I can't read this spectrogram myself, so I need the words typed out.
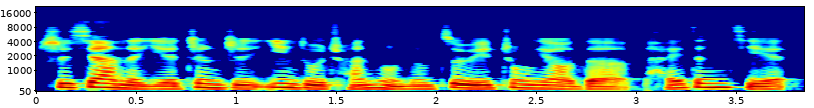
时下呢也正值印度传统中最为重要的排灯节，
